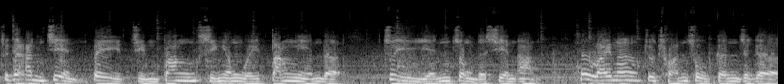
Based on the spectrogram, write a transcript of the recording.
这个案件被警方形容为当年的最严重的险案。后来呢，就传出跟这个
